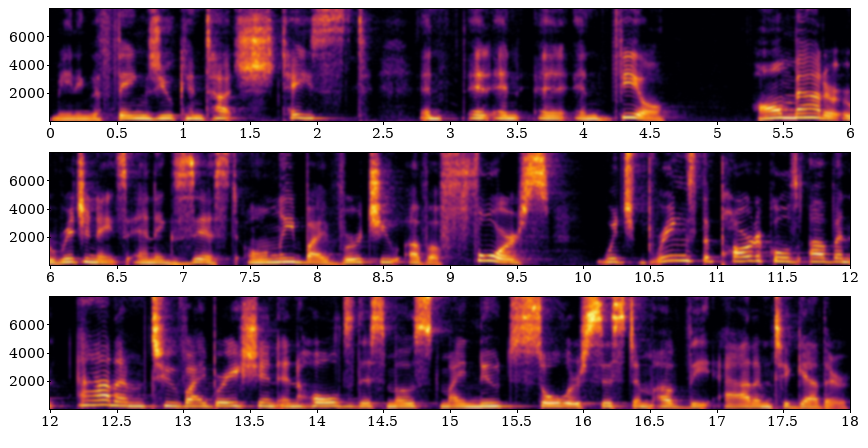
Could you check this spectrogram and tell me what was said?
meaning the things you can touch, taste, and, and, and, and feel, all matter originates and exists only by virtue of a force which brings the particles of an atom to vibration and holds this most minute solar system of the atom together.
